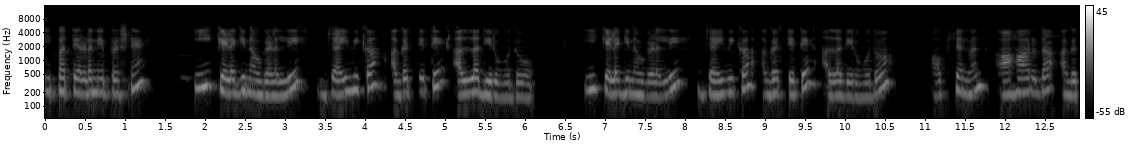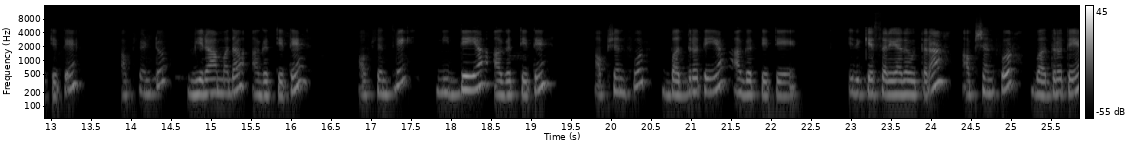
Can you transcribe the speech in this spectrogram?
ಇಪ್ಪತ್ತೆರಡನೇ ಪ್ರಶ್ನೆ, ಈ ಕೆಳಗಿನವುಗಳಲ್ಲಿ ಜೈವಿಕ ಅಗತ್ಯತೆ ಅಲ್ಲದಿರುವುದು. ಈ ಕೆಳಗಿನವುಗಳಲ್ಲಿ ಜೈವಿಕ ಅಗತ್ಯತೆ ಅಲ್ಲದಿರುವುದು. ಆಪ್ಷನ್ ಒನ್ ಆಹಾರದ ಅಗತ್ಯತೆ. ಆಪ್ಷನ್ ಟು ವಿರಾಮದ ಅಗತ್ಯತೆ. ಆಪ್ಷನ್ ತ್ರೀ ನಿದ್ದೆಯ ಅಗತ್ಯತೆ. ಆಪ್ಷನ್ ಫೋರ್ ಭದ್ರತೆಯ ಅಗತ್ಯತೆ. ಇದಕ್ಕೆ ಸರಿಯಾದ ಉತ್ತರ ಆಪ್ಷನ್ ಫೋರ್ ಭದ್ರತೆಯ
